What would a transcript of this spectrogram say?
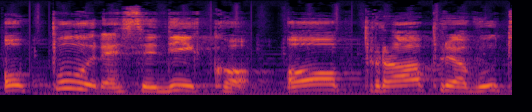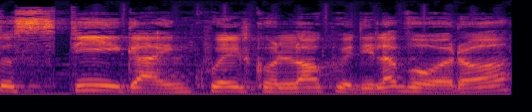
Oppure se dico ho proprio avuto sfiga in quel colloquio di lavoro,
